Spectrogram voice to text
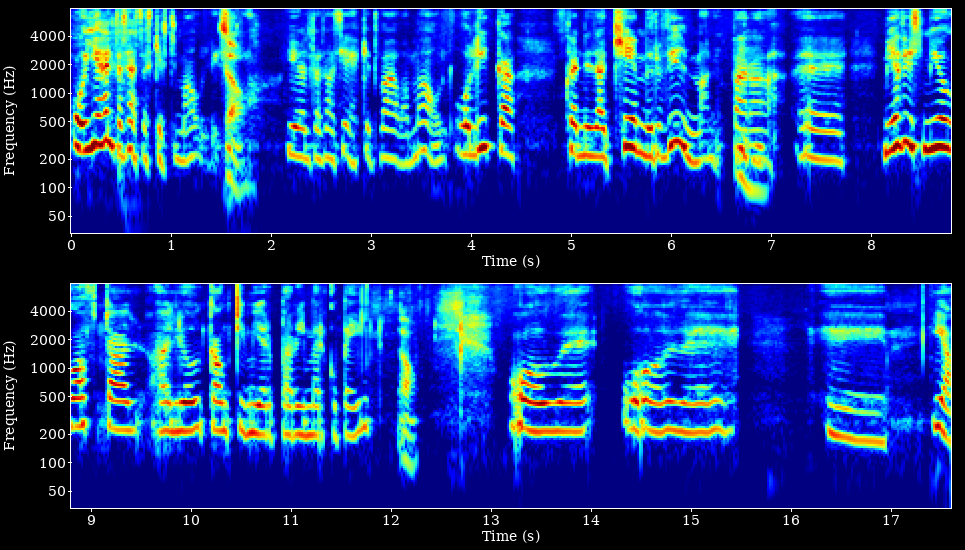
og ég held að þetta skipti máli. Sko. Ég held að það sé ekkert vafa mál. Og líka hvernig það kemur við mann bara mm. uh, mér finnst mjög ofta að, að ljóð gangi mér bara í merk og bein já. og uh, og uh, já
